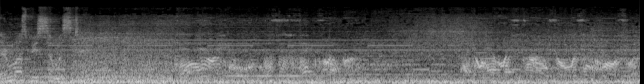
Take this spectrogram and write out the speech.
There must be some mistake. Wolverine, this is Vic Viper. I don't have much time, so listen closely.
